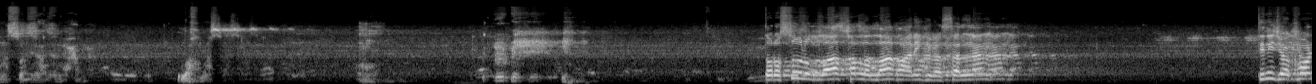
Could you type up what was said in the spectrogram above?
اللهم صل على محمد اللهم صل তো রসুল্লাহ সাল্লাহ আলহি আসাল্লাম তিনি যখন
